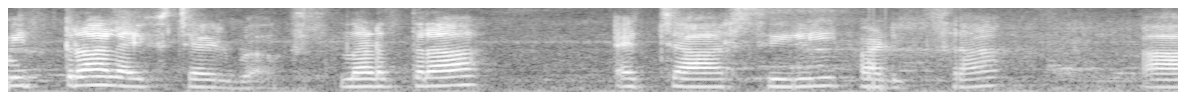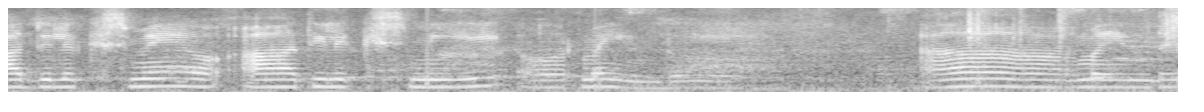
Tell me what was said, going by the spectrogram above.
മിത്ര ലൈഫ് സ്റ്റൈൽ ബ്ലോഗ്സ് നടത്ര എച്ച് ആർ സിയിൽ പഠിച്ച ആദിലക്ഷ്മി ആദിലക്ഷ്മിയെ ഓർമ്മയുണ്ടോ. ആ ഓർമ്മയുണ്ട്.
